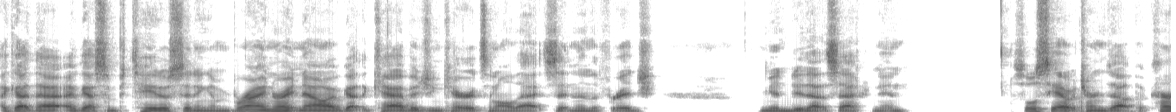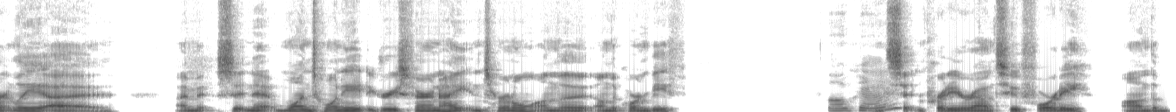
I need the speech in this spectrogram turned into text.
I got that. I've got some potatoes sitting in brine right now. I've got the cabbage and carrots and all that sitting in the fridge. I'm gonna do that this afternoon. So we'll see how it turns out. But currently, uh, I'm sitting at 128 degrees Fahrenheit internal on the on the corned beef. Okay. It's sitting pretty around 240 on the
